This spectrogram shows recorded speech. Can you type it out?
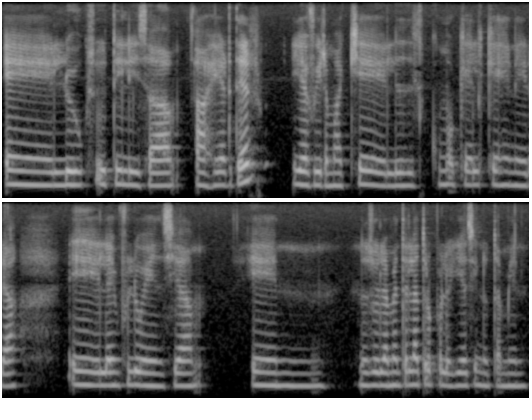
eh, Lux utiliza a Herder y afirma que él es como que el que genera eh, la influencia en no solamente en la antropología, sino también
